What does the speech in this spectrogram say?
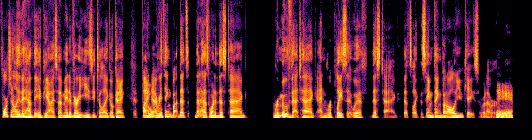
fortunately, they have the API. So it made it very easy to like, okay, find Cool. everything but that's, that has one of this tag remove that tag and replace it with this tag. That's like the same thing, but all UCase or whatever. Yeah.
